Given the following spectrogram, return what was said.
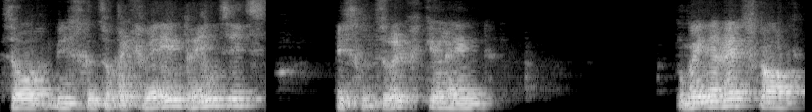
so ein bisschen so bequem drin sitzt, ein bisschen zurückgelehnt, und wenn er jetzt fragt,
